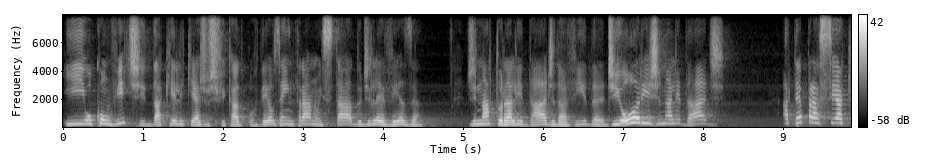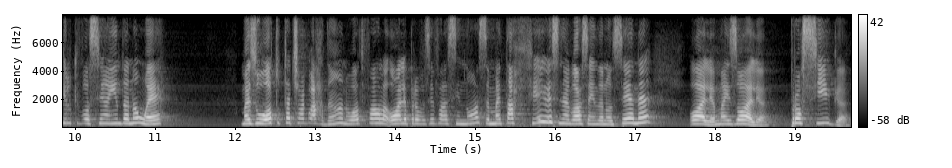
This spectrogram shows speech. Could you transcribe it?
E o convite daquele que é justificado por Deus é entrar num estado de leveza, de naturalidade da vida, de originalidade até para ser aquilo que você ainda não é. Mas o outro está te aguardando, o outro fala, olha para você e fala assim: nossa, mas está feio esse negócio ainda não ser, né? Olha, mas olha, prossiga,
